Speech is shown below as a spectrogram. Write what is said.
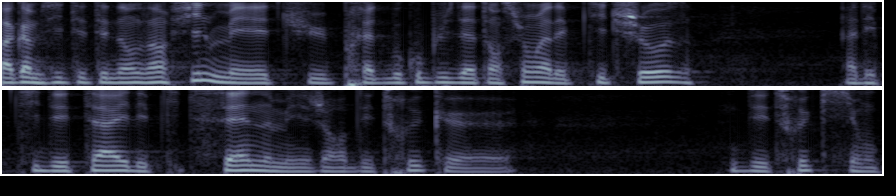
pas comme si t'étais dans un film, mais tu prêtes beaucoup plus d'attention à des petites choses, à des petits détails, des petites scènes, mais genre des trucs, euh, des trucs qui ont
